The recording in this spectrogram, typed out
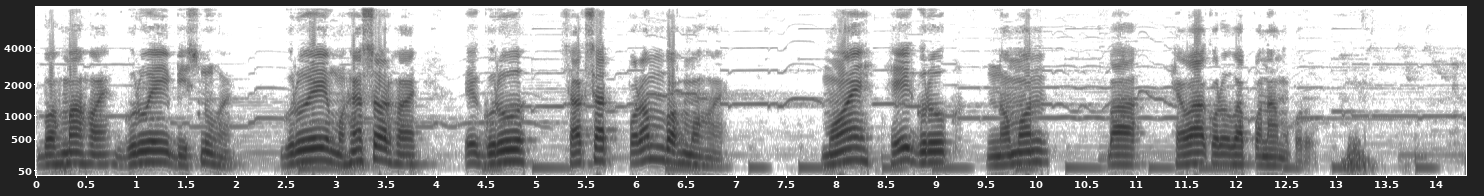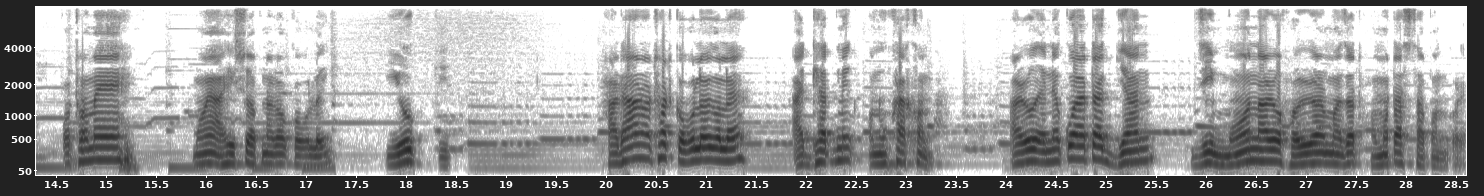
ব্ৰহ্মা হয় গুৰুৱেই বিষ্ণু হয় গুৰুৱেই মহেশ্বৰ হয় এই গুৰু সাক্ষাৎ পৰম ব্ৰহ্ম হয় মই সেই গুৰুক নমন বা সেৱা কৰোঁ বা প্ৰণাম কৰোঁ প্ৰথমে মই আহিছোঁ আপোনালোকক ক'বলৈ য়োগ কি? সাধাৰণ অৰ্থত ক'বলৈ গ'লে আধ্যাত্মিক অনুশাসন আৰু এনেকুৱা এটা জ্ঞান যি মন আৰু শৰীৰৰ মাজত সমতা স্থাপন কৰে।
